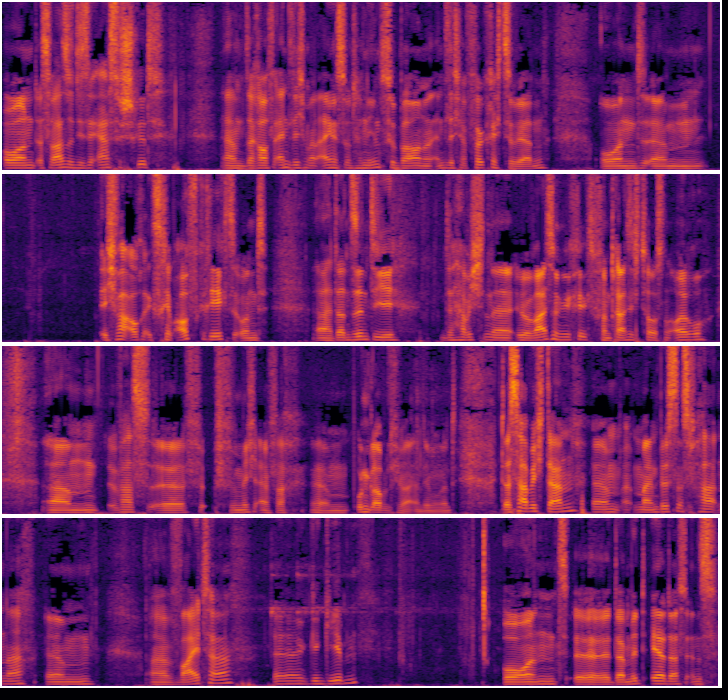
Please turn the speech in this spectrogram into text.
und es war so dieser erste Schritt ähm, darauf, endlich mein eigenes Unternehmen zu bauen und endlich erfolgreich zu werden. Und ähm, ich war auch extrem aufgeregt und äh, dann sind die dann habe ich eine Überweisung gekriegt von 30.000 Euro, ähm, was äh, für mich einfach ähm, unglaublich war in dem Moment. Das habe ich dann ähm, meinem Businesspartner ähm, äh, weitergegeben äh, und äh, damit er das ins,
